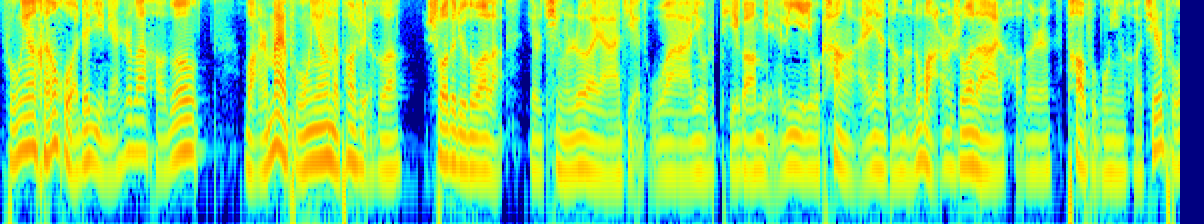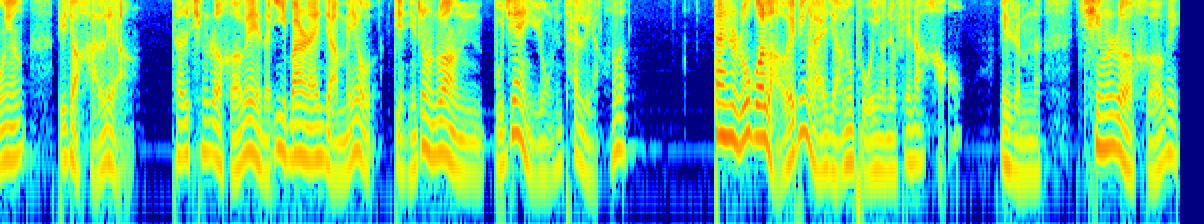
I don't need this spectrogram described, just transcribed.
蒲公英很火这几年是吧？好多网上卖蒲公英的泡水喝，说的就多了，又是清热呀、解毒啊，又是提高免疫力，又抗癌呀等等。都网上说的啊，好多人泡蒲公英喝。其实蒲公英比较寒凉，它是清热和胃的，一般来讲没有典型症状，不建议用，因为太凉了。但是如果老胃病来讲，用蒲公英就非常好。为什么呢？清热和胃，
